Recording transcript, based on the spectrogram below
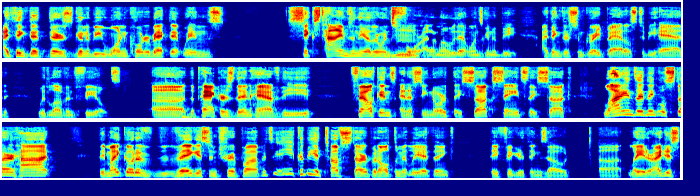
I think that there's going to be one quarterback that wins six times and the other one's mm. four. I don't know who that one's going to be. I think there's some great battles to be had with Love and Fields. Uh, the Packers then have the Falcons, NFC North. They suck. Saints, they suck. Lions, I think, will start hot. They might go to Vegas and trip up. It's, it could be a tough start, but ultimately, I think they figure things out uh, later. I just,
